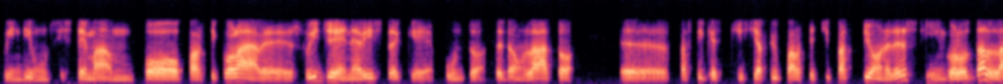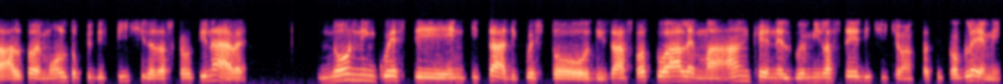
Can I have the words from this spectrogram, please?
quindi un sistema un po' particolare sui generis che appunto se da un lato eh, fa sì che ci sia più partecipazione del singolo, dall'altro è molto più difficile da scrutinare, non in queste entità di questo disastro attuale, ma anche nel 2016 c'erano stati problemi.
